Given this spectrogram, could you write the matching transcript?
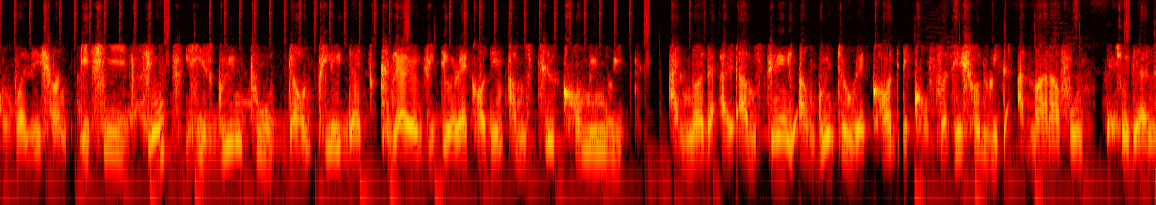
conversation. If he thinks he's going to downplay that uh, video recording, I'm still coming with another. I, am still. I'm going to record a conversation with another phone. So there is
